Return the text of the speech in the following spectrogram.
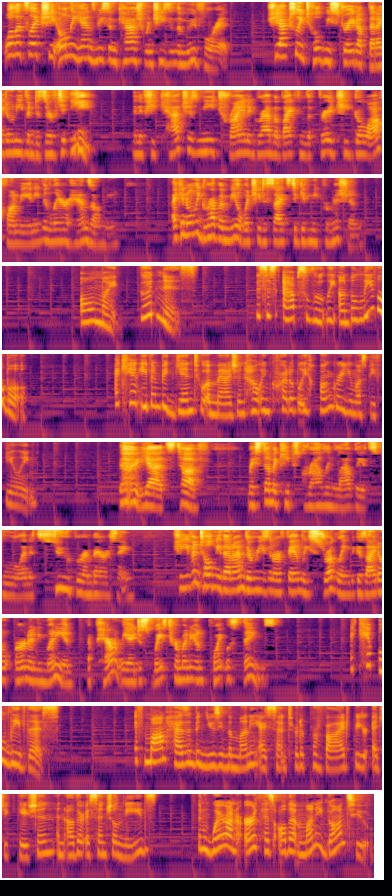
Well, it's like she only hands me some cash when she's in the mood for it. She actually told me straight up that I don't even deserve to eat. And if she catches me trying to grab a bite from the fridge, she'd go off on me and even lay her hands on me. I can only grab a meal when she decides to give me permission. Oh my goodness! This is absolutely unbelievable! I can't even begin to imagine how incredibly hungry you must be feeling. yeah, it's tough. My stomach keeps growling loudly at school, and it's super embarrassing. She even told me that I'm the reason our family's struggling because I don't earn any money, and apparently I just waste her money on pointless things. I can't believe this. If mom hasn't been using the money I sent her to provide for your education and other essential needs, then where on earth has all that money gone to?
